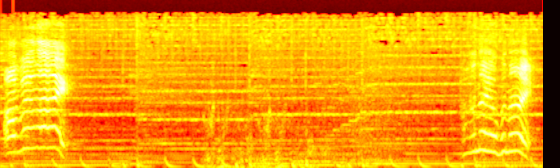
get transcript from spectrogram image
危ない。危ない危ない。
